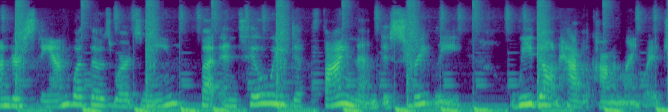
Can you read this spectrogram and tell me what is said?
understand what those words mean. But until we define them discreetly, we don't have a common language.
